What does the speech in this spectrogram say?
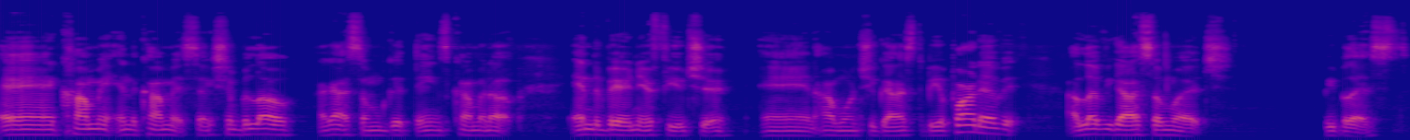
and comment in the comment section below. I got some good things coming up in the very near future, and I want you guys to be a part of it. I love you guys so much. Be blessed.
